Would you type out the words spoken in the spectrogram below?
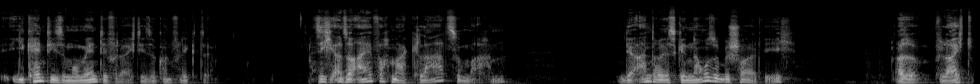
Ihr kennt diese Momente vielleicht, diese Konflikte. Sich also einfach mal klar zu machen, der andere ist genauso bescheuert wie ich. Also vielleicht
